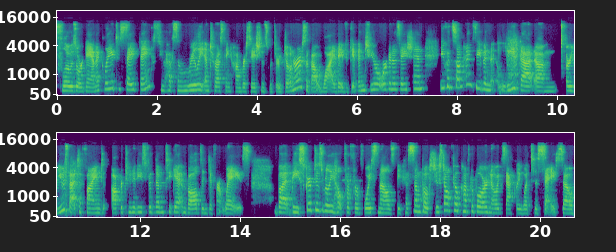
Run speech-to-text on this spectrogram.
flows organically to say thanks. You have some really interesting conversations with your donors about why they've given to your organization. You can sometimes even lead that um, or use that to find opportunities for them to get involved in different ways. But the script is really helpful for voicemails because some folks just don't feel comfortable or know exactly what to say. So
